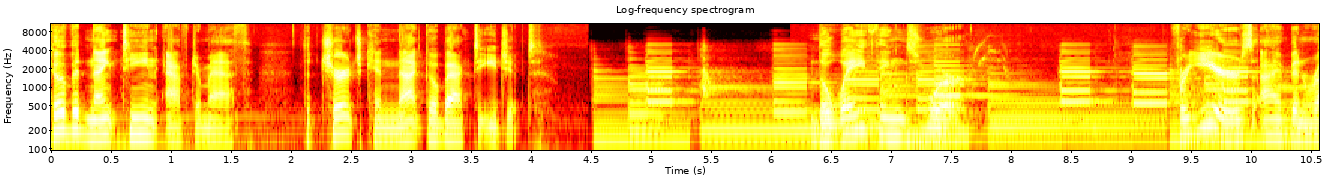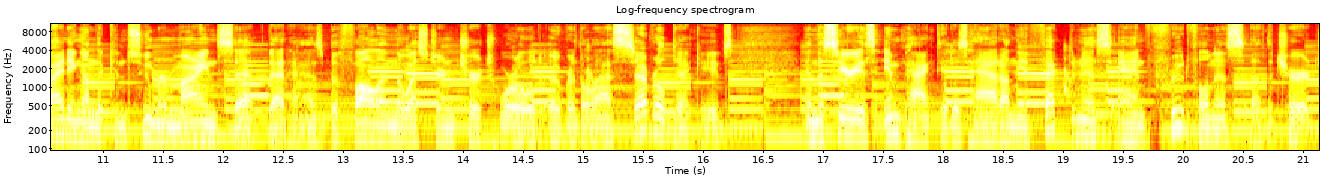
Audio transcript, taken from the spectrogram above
COVID 19 Aftermath The Church Cannot Go Back to Egypt. The Way Things Were. For years, I've been writing on the consumer mindset that has befallen the Western church world over the last several decades and the serious impact it has had on the effectiveness and fruitfulness of the church.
